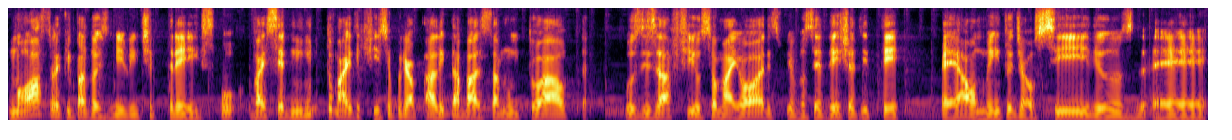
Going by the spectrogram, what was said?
mostra que para 2023 vai ser muito mais difícil, porque além da base estar muito alta, os desafios são maiores, porque você deixa de ter é, aumento de auxílios, é,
